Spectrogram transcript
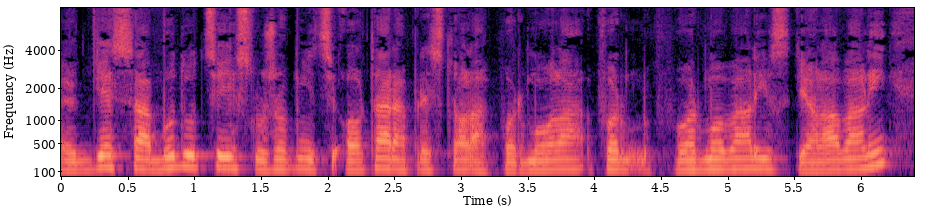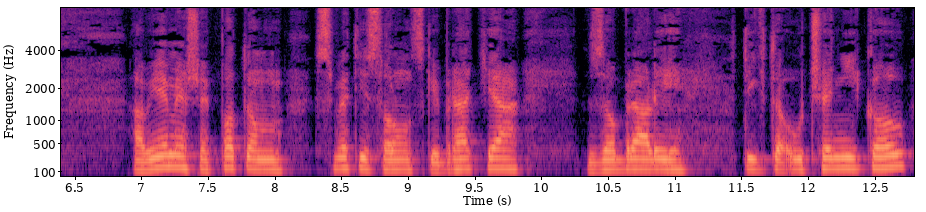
kde sa budúci služobníci oltára prestola formovali, vzdelávali a vieme, že potom svätí solonskí bratia zobrali týchto učeníkov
